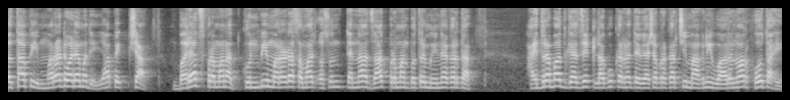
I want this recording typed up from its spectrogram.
तथापि मराठवाड्यामध्ये यापेक्षा बऱ्याच प्रमाणात कुणबी मराठा समाज असून त्यांना जात प्रमाणपत्र मिळण्याकरता हैदराबाद गॅझेट लागू करण्यात यावी अशा प्रकारची मागणी वारंवार होत आहे.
